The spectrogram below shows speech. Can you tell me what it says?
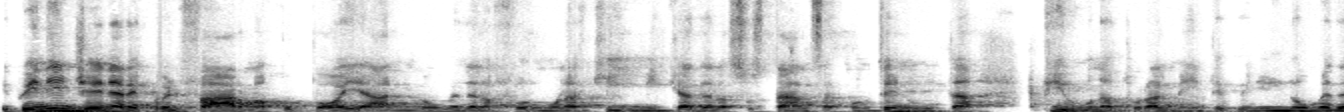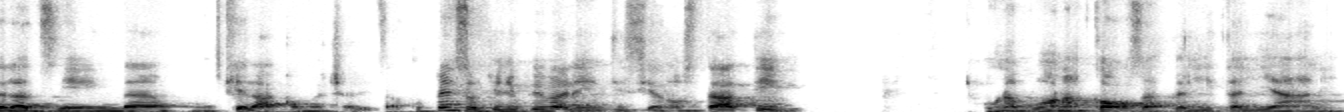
E quindi in genere quel farmaco poi ha il nome della formula chimica, della sostanza contenuta, più naturalmente quindi il nome dell'azienda che l'ha commercializzato. Penso che gli equivalenti siano stati una buona cosa per gli italiani,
